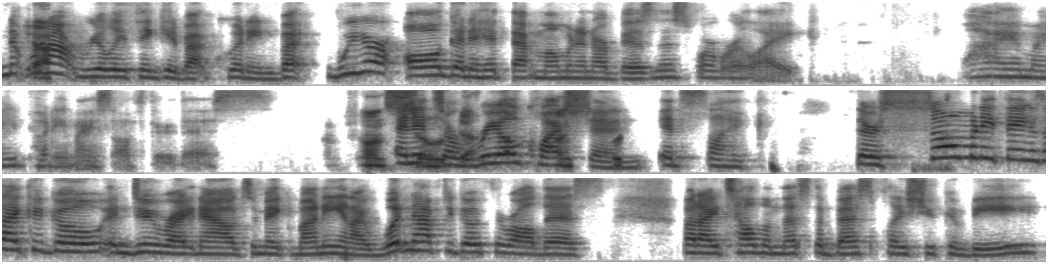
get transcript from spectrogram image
no, we're not really thinking about quitting, but we are all going to hit that moment in our business where we're like, why am I putting myself through this? and so it's a done. real question. It's like there's so many things I could go and do right now to make money, and I wouldn't have to go through all this. But I tell them that's the best place you can be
